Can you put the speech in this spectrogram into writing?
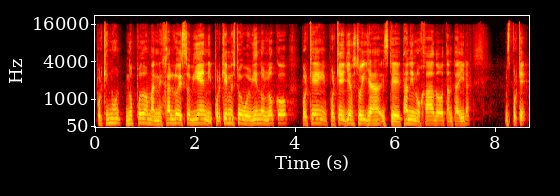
¿por qué no, no puedo manejarlo eso bien? ¿Y por qué me estoy volviendo loco? ¿Por qué, por qué ya estoy ya este, tan enojado, tanta ira? Es porque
